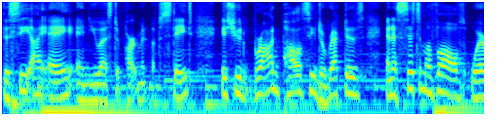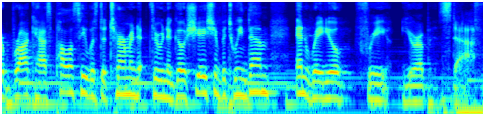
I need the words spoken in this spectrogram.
the CIA and U.S. Department of State issued broad policy directives, and a system evolved where broadcast policy was determined through negotiation between them and Radio Free Europe staff.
